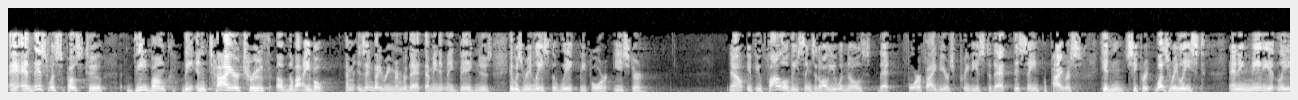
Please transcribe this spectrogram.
And, and this was supposed to debunk the entire truth of the Bible. Does anybody remember that? I mean, it made big news. It was released the week before Easter. Now, if you follow these things at all, you would know that four or five years previous to that, this same papyrus, hidden, secret, was released, and immediately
